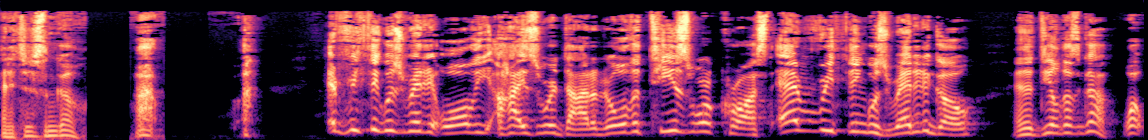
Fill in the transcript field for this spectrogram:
and it doesn't go? Wow. Everything was ready. All the I's were dotted. All the T's were crossed. Everything was ready to go and the deal doesn't go. What,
